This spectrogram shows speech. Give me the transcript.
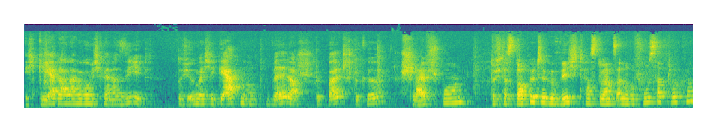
Ich gehe ja da lang, wo mich keiner sieht. Durch irgendwelche Gärten und Wälderstück, Waldstücke. Schleifspuren. Durch das doppelte Gewicht hast du ganz andere Fußabdrücke.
